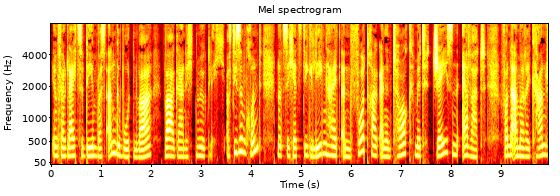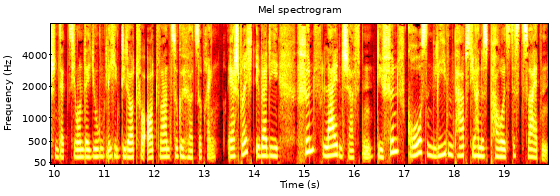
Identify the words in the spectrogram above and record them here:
im Vergleich zu dem, was angeboten war, war gar nicht möglich. Aus diesem Grund nutze ich jetzt die Gelegenheit, einen Vortrag, einen Talk mit Jason Everett von der amerikanischen Sektion der Jugendlichen, die dort vor Ort waren, zu Gehör zu bringen. Er spricht über die fünf Leidenschaften, die fünf großen Lieben Papst Johannes Pauls II.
